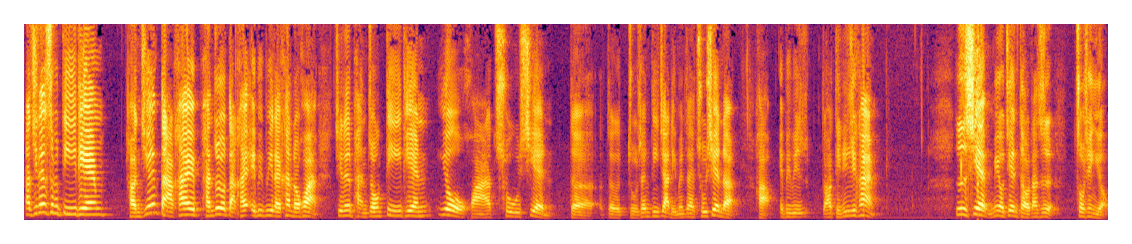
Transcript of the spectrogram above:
那今天是不是第一天？好，你今天打开盘中有打开 A P P 来看的话，今天盘中第一天右滑出现的这个主升低价里面再出现的，好 A P P，然后点进去看，日线没有箭头，但是周线有，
